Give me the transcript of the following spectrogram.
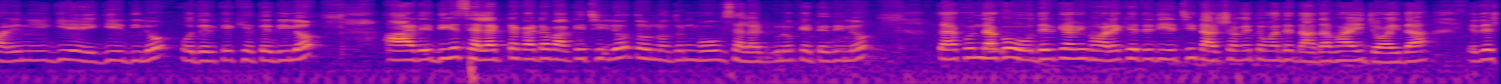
ঘরে নিয়ে গিয়ে এগিয়ে দিল, ওদেরকে খেতে দিল। আর এদিকে স্যালাডটা কাটা বাকি ছিল, তো নতুন বউ স্যালাডগুলো কেটে দিল। তো এখন দেখো, ওদেরকে আমি ঘরে খেতে দিয়েছি, তার সঙ্গে তোমাদের দাদা ভাই, জয়দা, এদের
